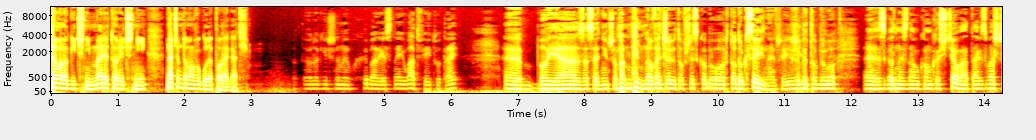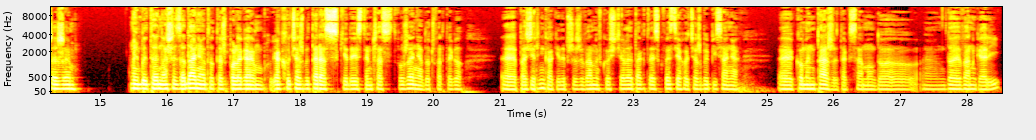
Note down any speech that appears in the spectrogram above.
teologiczni, merytoryczni, na czym to ma w ogóle polegać? Teologicznym chyba jest najłatwiej tutaj, bo ja zasadniczo mam pilnować, żeby to wszystko było ortodoksyjne, czyli żeby to było zgodne z nauką Kościoła, tak? Zwłaszcza, że jakby te nasze zadania to też polegają, jak chociażby teraz, kiedy jest ten czas stworzenia do 4 e, października, kiedy przeżywamy w kościele, tak to jest kwestia chociażby pisania e, komentarzy, tak samo do, e, do Ewangelii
